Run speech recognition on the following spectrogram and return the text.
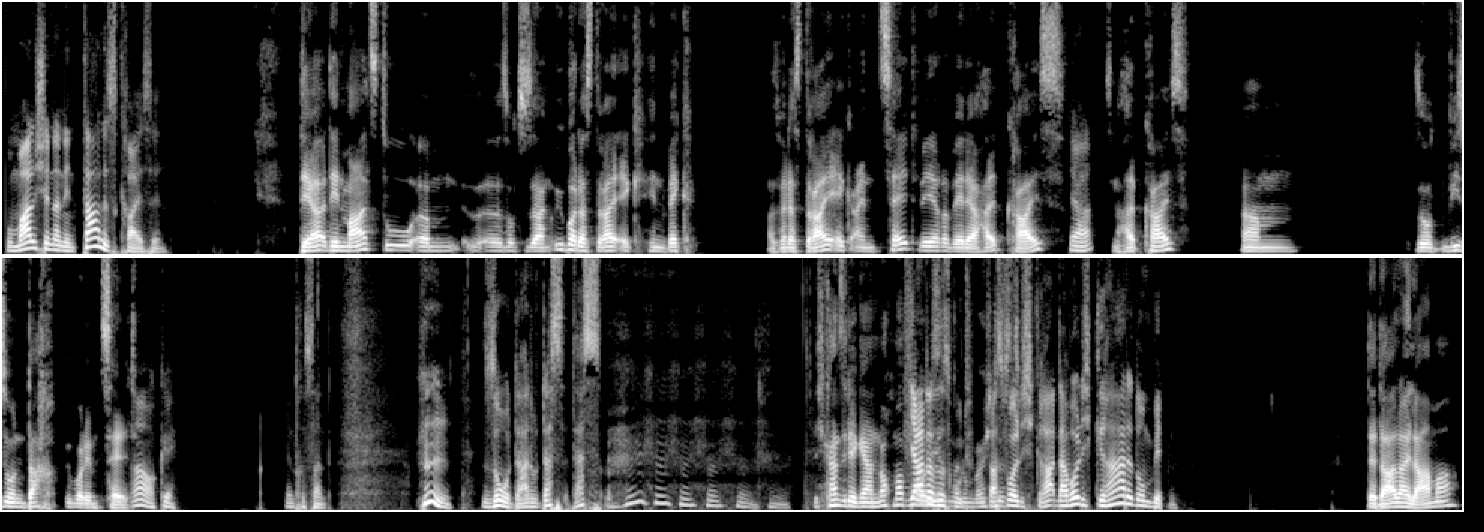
wo male ich denn dann den Thaleskreis hin? Der, den malst du ähm, äh, sozusagen über das Dreieck hinweg. Also wenn das Dreieck ein Zelt wäre, wäre der Halbkreis, Ja. ist ein Halbkreis, ähm, so wie so ein Dach über dem Zelt. Ah, okay. Interessant. Hm, so, da du das, das, hm, hm, hm, hm, hm, hm. Ich kann sie dir gerne nochmal ja, vorlesen, das ist gut. Das wollte ich gerade, da wollte ich gerade drum bitten. Der Dalai Lama.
